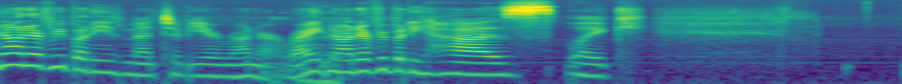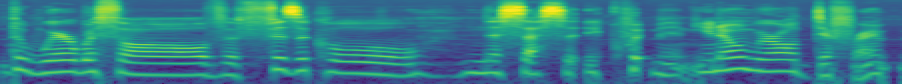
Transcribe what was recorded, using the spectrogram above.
Not everybody is meant to be a runner, right? Right. Not everybody has like the wherewithal, the physical necessity equipment. You know, we're all different.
